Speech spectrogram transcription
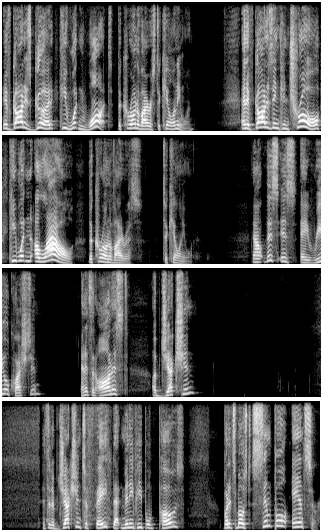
If God is good, he wouldn't want the coronavirus to kill anyone. And if God is in control, he wouldn't allow the coronavirus to kill anyone. Now, this is a real question, and it's an honest objection It's an objection to faith that many people pose, but its most simple answer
